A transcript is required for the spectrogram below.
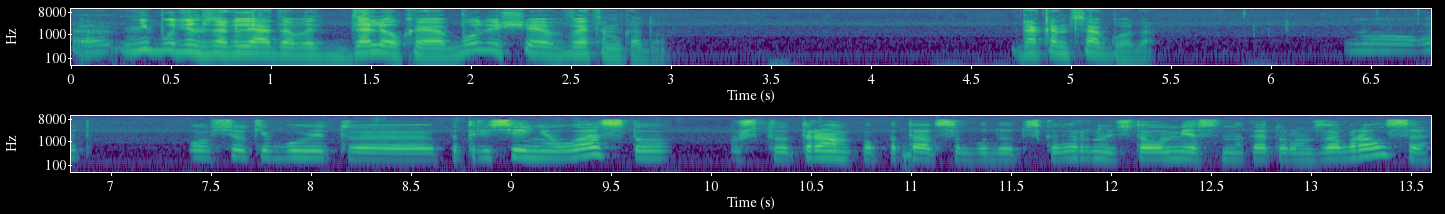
э, не будем заглядывать в далекое будущее в этом году, до конца года? Ну, вот все-таки будет э, потрясение у вас, то, что Трамп попытаться будут сковырнуть с того места, на котором он забрался.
